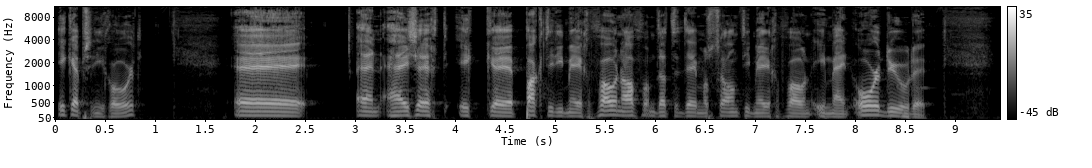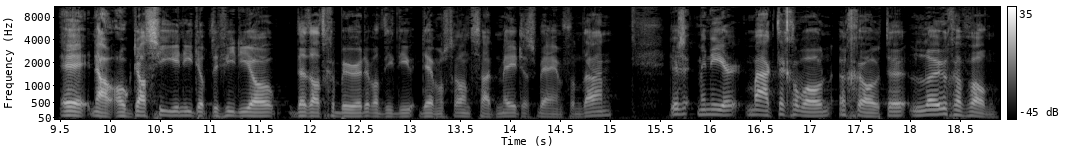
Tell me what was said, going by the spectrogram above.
ik heb ze niet gehoord. En hij zegt: Ik uh, pakte die megafoon af omdat de demonstrant die megafoon in mijn oor duwde. Nou, ook dat zie je niet op de video dat dat gebeurde, want die, demonstrant staat meters bij hem vandaan. Dus meneer maakt er gewoon een grote leugen van.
